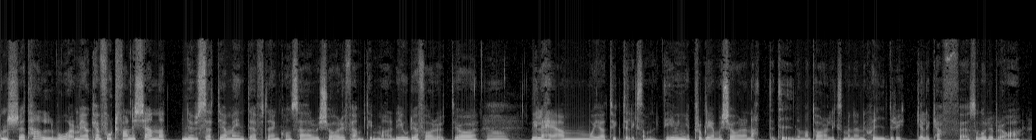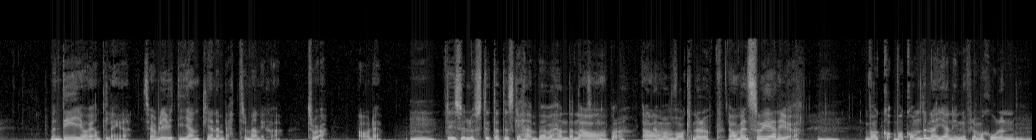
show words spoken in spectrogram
Kanske ett halvår, men jag kan fortfarande känna att nu sätter jag mig inte efter en konsert och kör i fem timmar. Det gjorde jag förut. Jag Ja. ville hem och jag tyckte liksom det är inget problem att köra nattetid. Om man tar liksom en energidryck eller kaffe så går det bra. Men det gör jag inte längre. Så jag har blivit egentligen en bättre människa, tror jag, av det. Mm. Det är så lustigt att det ska hä- behöva hända något Ja. sånt bara innan Ja. man vaknar upp. Ja men så är det ju. Var, ko- var kom den här hjärnhinneinflammationen?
